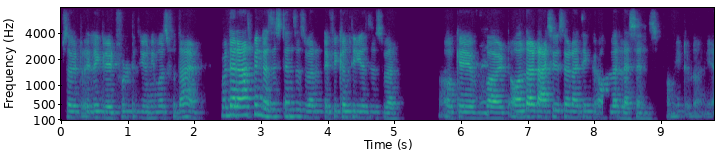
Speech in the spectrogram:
So it's really grateful to the universe for that. But there has been resistance as well, difficulties as well. Okay, but all that, as you said, I think all were lessons for me to learn. Yeah.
